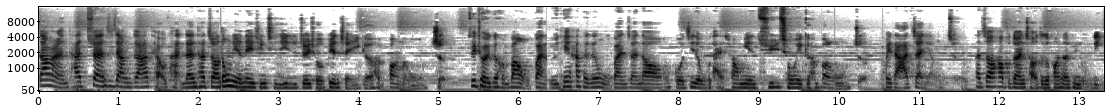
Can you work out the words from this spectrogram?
当然，他虽然是这样跟他调侃，但是他知道东尼的内心其实一直追求变成一个很棒的舞者，追求一个很棒的舞伴。有一天，他可以跟舞伴站到国际的舞台上面去，成为一个很棒的舞者，被大家赞扬着。他知道他不断朝这个方向去努力。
